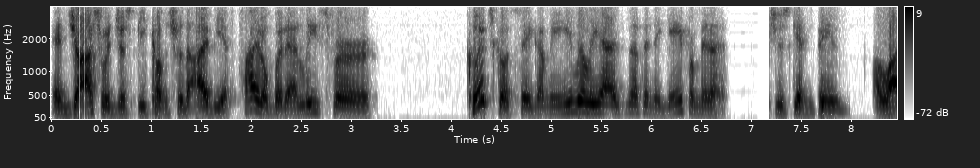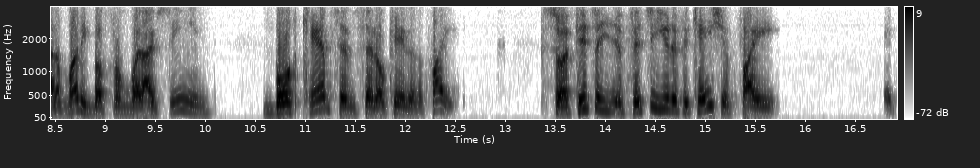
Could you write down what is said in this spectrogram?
and Joshua just becomes for the IBF title, but at least for Klitschko's sake, I mean, he really has nothing to gain from it. He's just getting paid a lot of money. But from what I've seen, both camps have said okay to the fight. So if it's a if it's a unification fight, it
